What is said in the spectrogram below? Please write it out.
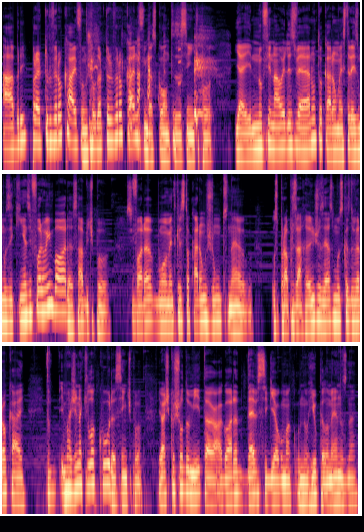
abre pra Arthur Verocai. Foi um show do Arthur Verocai no fim das contas, assim, tipo. E aí, no final, eles vieram, tocaram mais três musiquinhas e foram embora, sabe? Tipo, Sim. Fora o momento que eles tocaram juntos, né? Os próprios arranjos e as músicas do Verokai. Então, imagina que loucura, assim, tipo. Eu acho que o show do Mita agora deve seguir alguma. No Rio, pelo menos, né?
